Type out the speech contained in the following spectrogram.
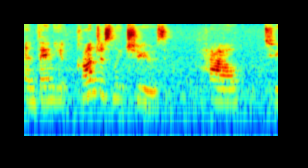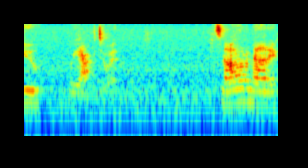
and then you consciously choose how to react to it. It's not automatic.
